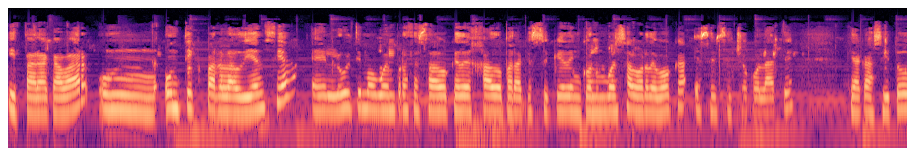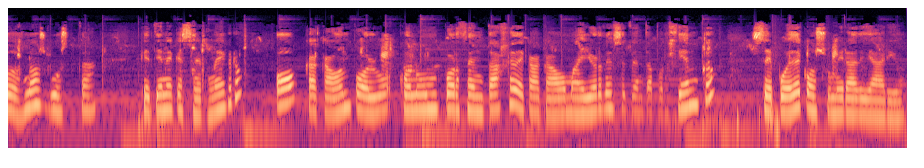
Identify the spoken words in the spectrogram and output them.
y para acabar, un, un tic para la audiencia, el último buen procesado que he dejado para que se queden con un buen sabor de boca es ese chocolate que a casi todos nos gusta, que tiene que ser negro o cacao en polvo. Con un porcentaje de cacao mayor del 70%, se puede consumir a diario.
